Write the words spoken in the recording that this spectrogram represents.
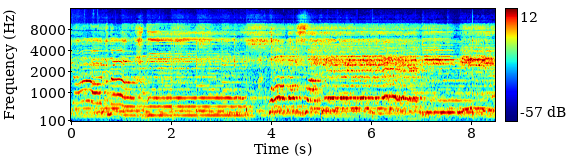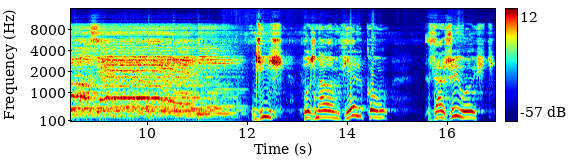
jak nasz Bóg. Błogosławieni, miłosierni. Dziś poznałam wielką zażyłość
